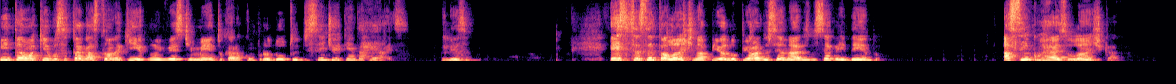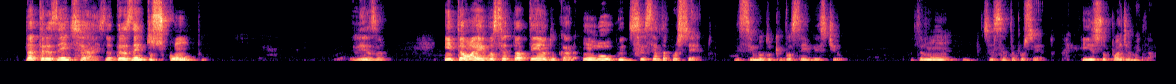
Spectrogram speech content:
Então, aqui você está gastando aqui um investimento, cara, com produto de 180 reais. Beleza? Esse 60 lanches, na pior, no pior dos cenários, você vendendo a 5 reais o lanche, cara, dá 300 reais, dá 300 conto. Beleza? Então aí você está tendo, cara, um lucro de 60% em cima do que você investiu. Tendo um 60%. E isso pode aumentar.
